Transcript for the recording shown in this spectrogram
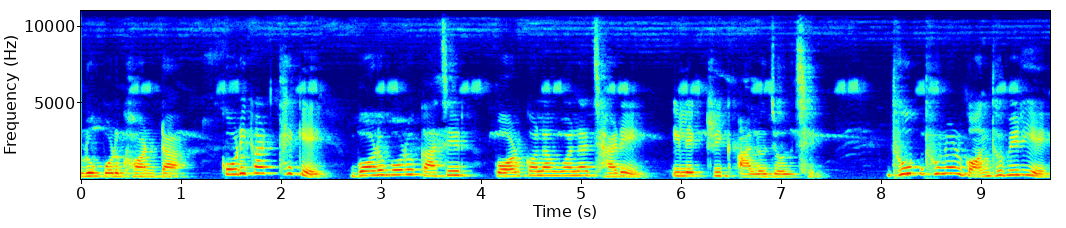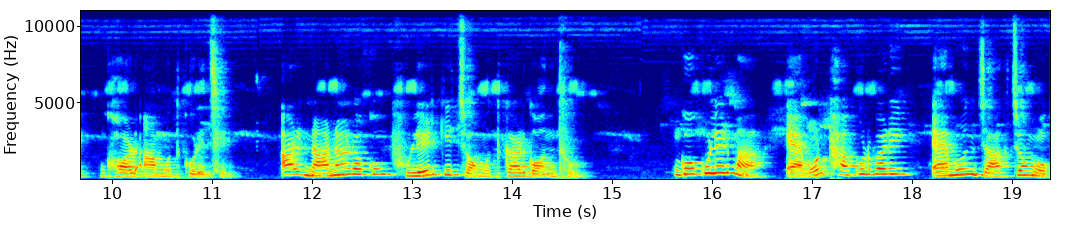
রূপোর ঘণ্টা কড়িকাঠ থেকে বড় বড় কাচের পরকলাওয়ালা ঝাড়ে ইলেকট্রিক আলো জ্বলছে। ধূপ ধুনোর গন্ধ বেরিয়ে ঘর আমোদ করেছে। আর নানা রকম ফুলের কি চমৎকার গন্ধ। গোকুলের মা এমন ঠাকুরবাড়ি, এমন জাঁকজমক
